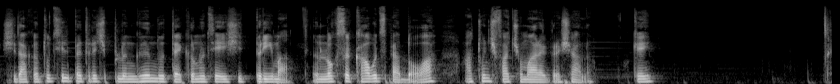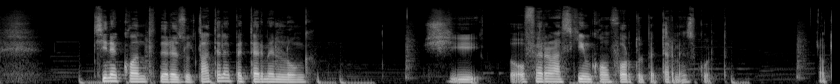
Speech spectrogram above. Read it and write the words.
Și dacă tu ți-l petreci plângându-te că nu ți-a ieșit prima, în loc să cauți pe a doua, atunci faci o mare greșeală. Ok? Ține cont de rezultatele pe termen lung și oferă la schimb confortul pe termen scurt. Ok?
